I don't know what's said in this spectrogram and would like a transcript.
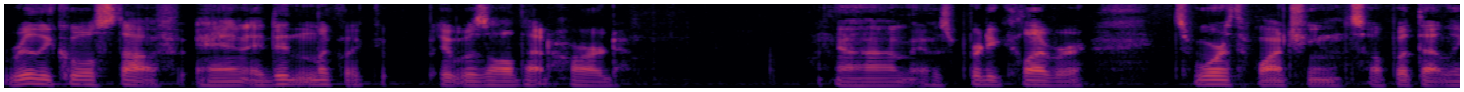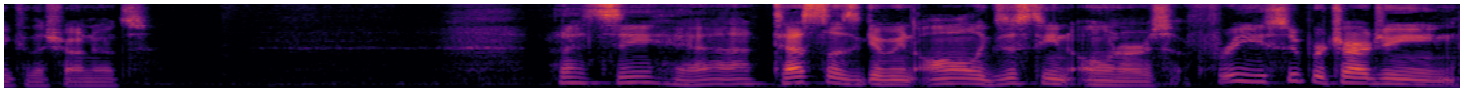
really cool stuff, and it didn't look like it was all that hard. Um, it was pretty clever. It's worth watching, so I'll put that link in the show notes. Let's see. Yeah, Tesla is giving all existing owners free supercharging.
